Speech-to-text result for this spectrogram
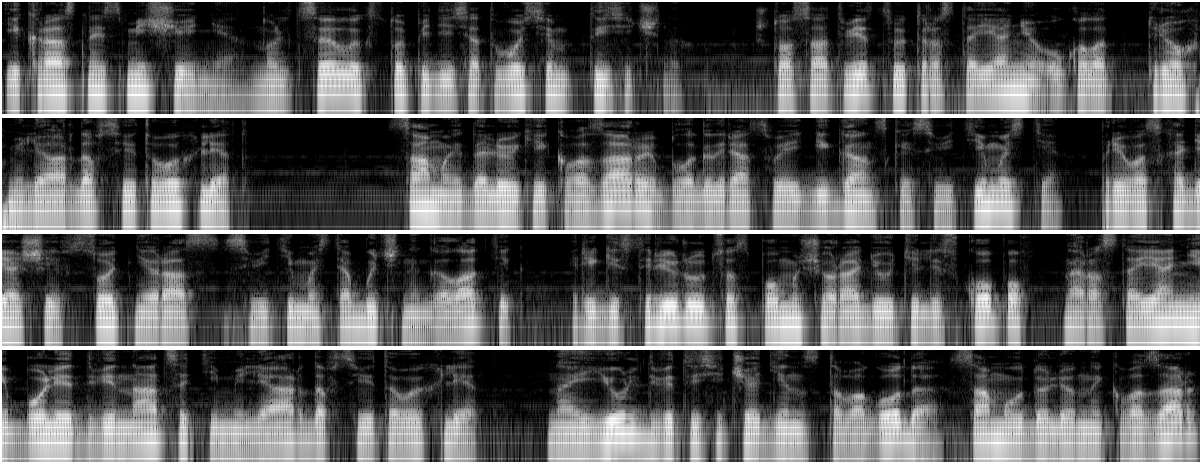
и красное смещение 0,158 тысячных что соответствует расстоянию около 3 миллиардов световых лет. Самые далекие квазары, благодаря своей гигантской светимости, превосходящей в сотни раз светимость обычных галактик, регистрируются с помощью радиотелескопов на расстоянии более 12 миллиардов световых лет. На июль 2011 года самый удаленный квазар,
